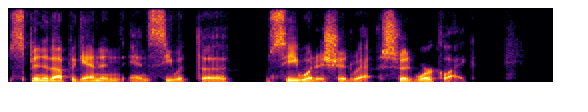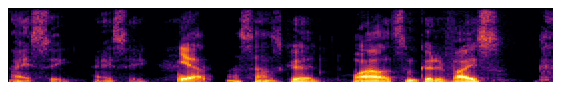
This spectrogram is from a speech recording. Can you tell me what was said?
spin it up again and, and see what the see what it should should work like. I see. I see. Yeah. That sounds good. Wow, that's some good advice.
